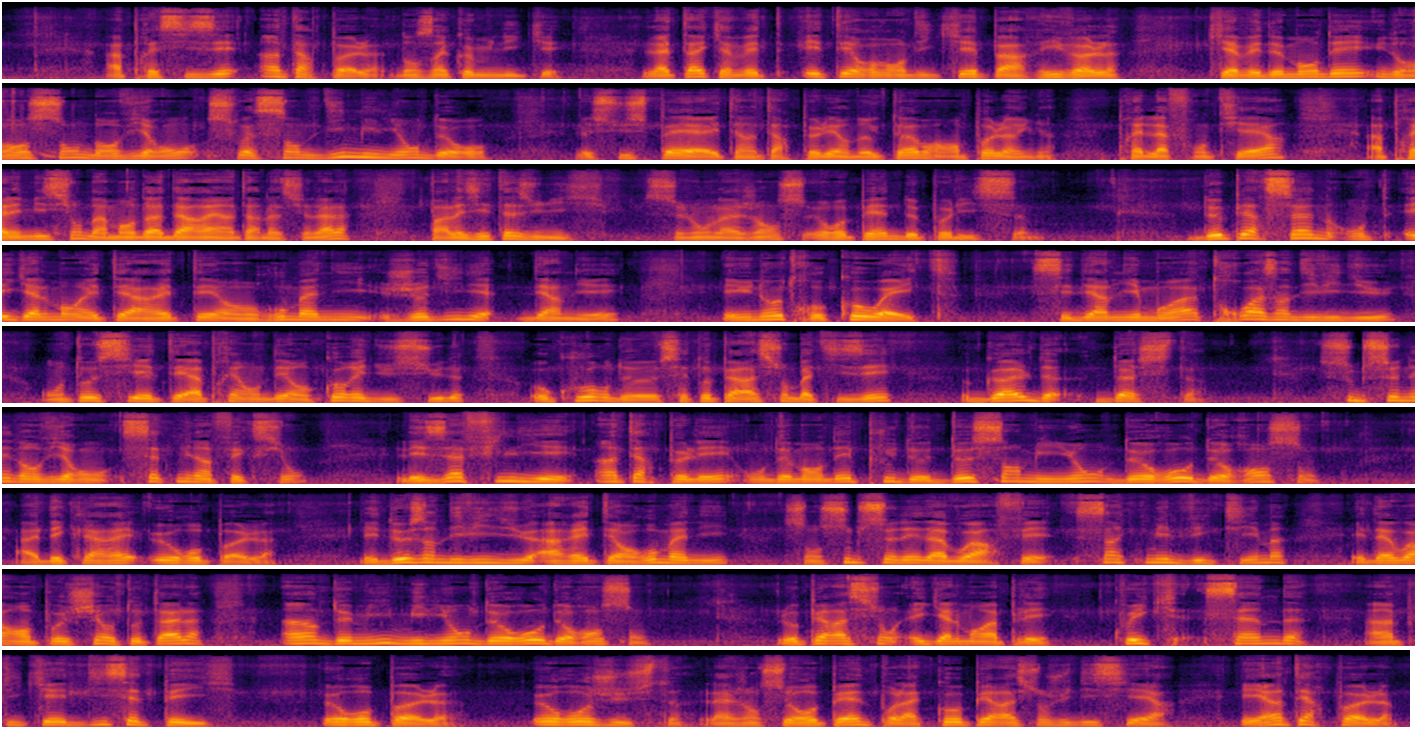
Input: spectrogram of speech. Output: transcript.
a précisé Interpol dans un communiqué. L'attaque avait été revendiquée par Rivel, qui avait demandé une rançon d'environ 70 millions d'euros. Le suspect a été interpellé en octobre en Pologne, près de la frontière, après l'émission d'un mandat d'arrêt international par les États-Unis, selon l'agence européenne de police. Deux personnes ont également été arrêtées en Roumanie jeudi dernier et une autre au Koweït. Ces derniers mois, trois individus ont aussi été appréhendés en Corée du Sud au cours de cette opération baptisée Gold Dust. Soupçonnés d'environ 7000 infections, les affiliés interpellés ont demandé plus de 200 millions d'euros de rançon, a déclaré Europol. Les deux individus arrêtés en Roumanie sont soupçonnés d'avoir fait 5000 victimes et d'avoir empoché au total un demi-million d'euros de rançon. L'opération également appelée Quick Send a impliqué 17 pays. Europol, Eurojust, l'agence européenne pour la coopération judiciaire, et Interpol,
